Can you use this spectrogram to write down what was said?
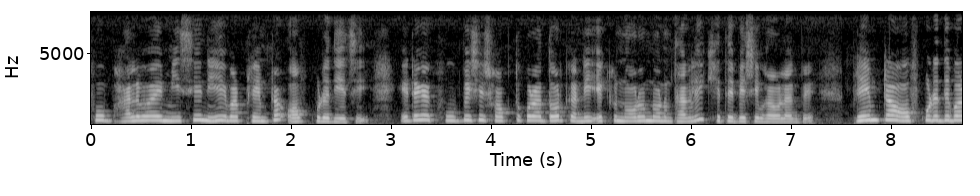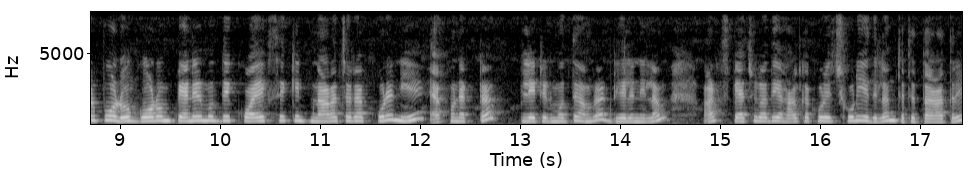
খুব ভালোভাবে মিশিয়ে নিয়ে এবার ফ্লেমটা অফ করে দিয়েছি। এটাকে খুব বেশি শক্ত করার দরকার নেই, একটু নরম নরম থাকলেই খেতে বেশি ভালো লাগবে। ফ্লেমটা অফ করে দেবার পরও গরম প্যানের মধ্যে কয়েক সেকেন্ড নাড়াচাড়া করে নিয়ে এখন একটা প্লেটের মধ্যে আমরা ঢেলে নিলাম আর স্প্যাচুলা দিয়ে হালকা করে ছড়িয়ে দিলাম যাতে তাড়াতাড়ি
